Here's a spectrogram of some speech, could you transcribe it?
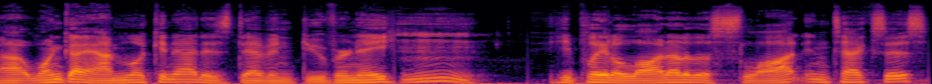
Uh, one guy I'm looking at is Devin Duvernay. Mm. He played a lot out of the slot in Texas,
